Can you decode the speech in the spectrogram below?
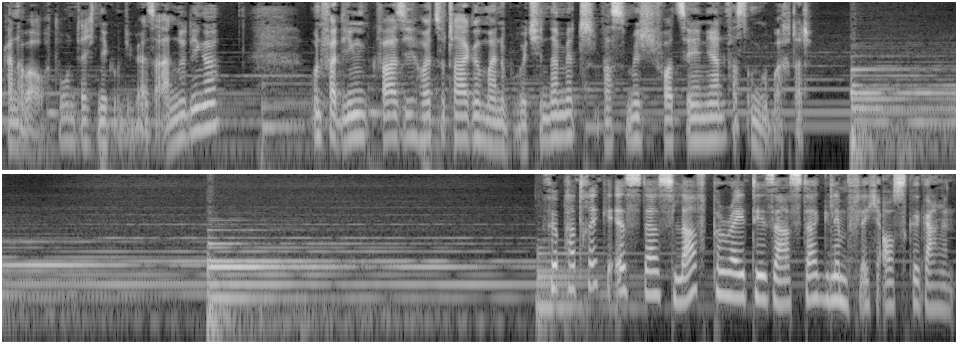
kann aber auch Tontechnik und diverse andere Dinge und verdiene quasi heutzutage meine Brötchen damit, was mich vor zehn Jahren fast umgebracht hat. Für Patrick ist das Love Parade Desaster glimpflich ausgegangen.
